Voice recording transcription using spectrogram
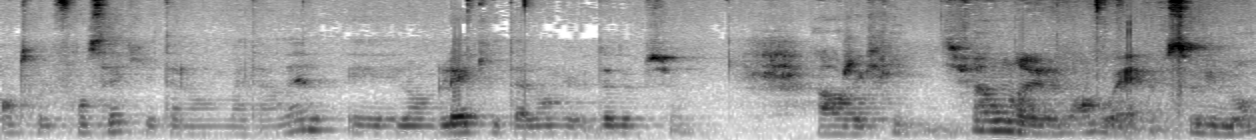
entre le français qui est ta langue maternelle et l'anglais qui est ta langue d'adoption? Alors j'écris différemment dans les langues, oui, absolument.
